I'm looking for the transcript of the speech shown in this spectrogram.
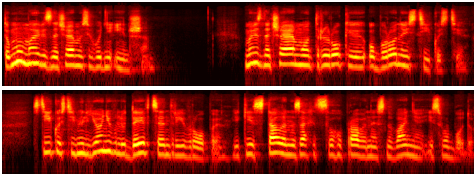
Тому ми відзначаємо сьогодні інше. Ми відзначаємо три роки оборони і стійкості, стійкості мільйонів людей в центрі Європи, які стали на захист свого права на існування і свободу.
